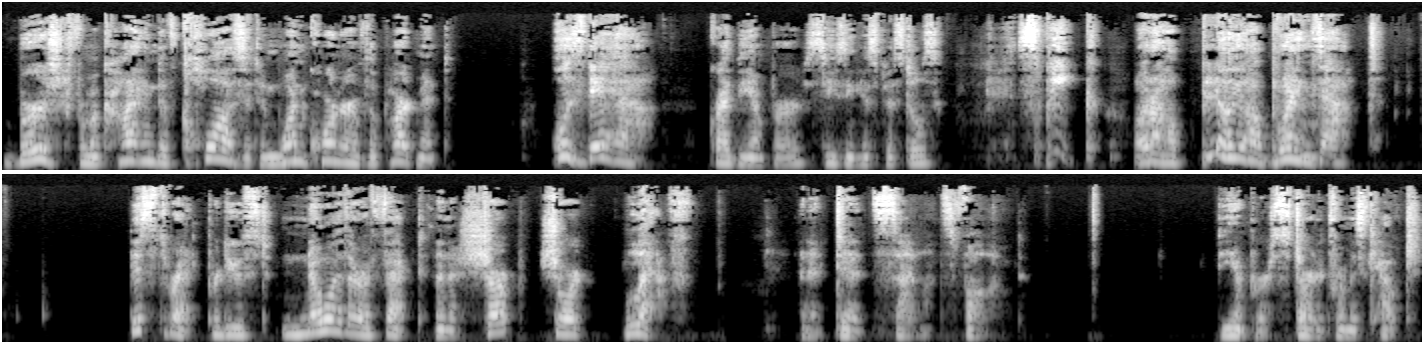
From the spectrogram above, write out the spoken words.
burst from a kind of closet in one corner of the apartment. Who's there? cried the Emperor, seizing his pistols. Speak, or I'll blow your brains out. This threat produced no other effect than a sharp, short laugh, and a dead silence followed. The Emperor started from his couch,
